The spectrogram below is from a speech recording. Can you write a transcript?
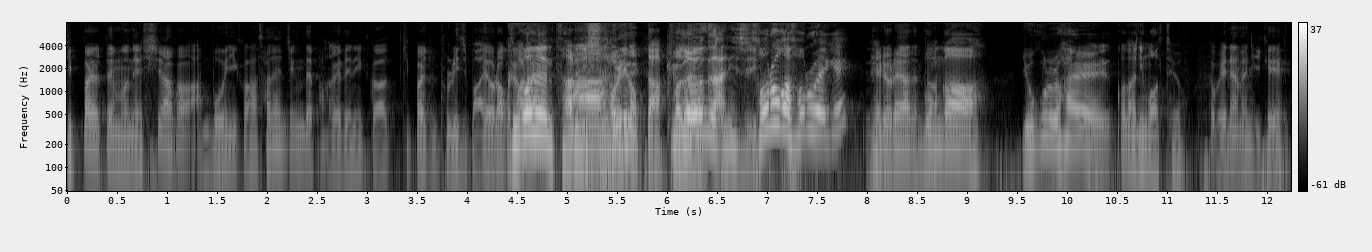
깃발 때문에 시야가 안 보이니까 사진 찍는데 방해되니까 깃발 좀 돌리지 마요라고 그거는 다른 아, 이슈죠. 권리는 없다. 맞아요. 그거는 아니지. 서로가 서로에게 배려를 해야 된다. 뭔가 요구를 할 건 아닌 것 같아요. 그러니까 왜냐면 이게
